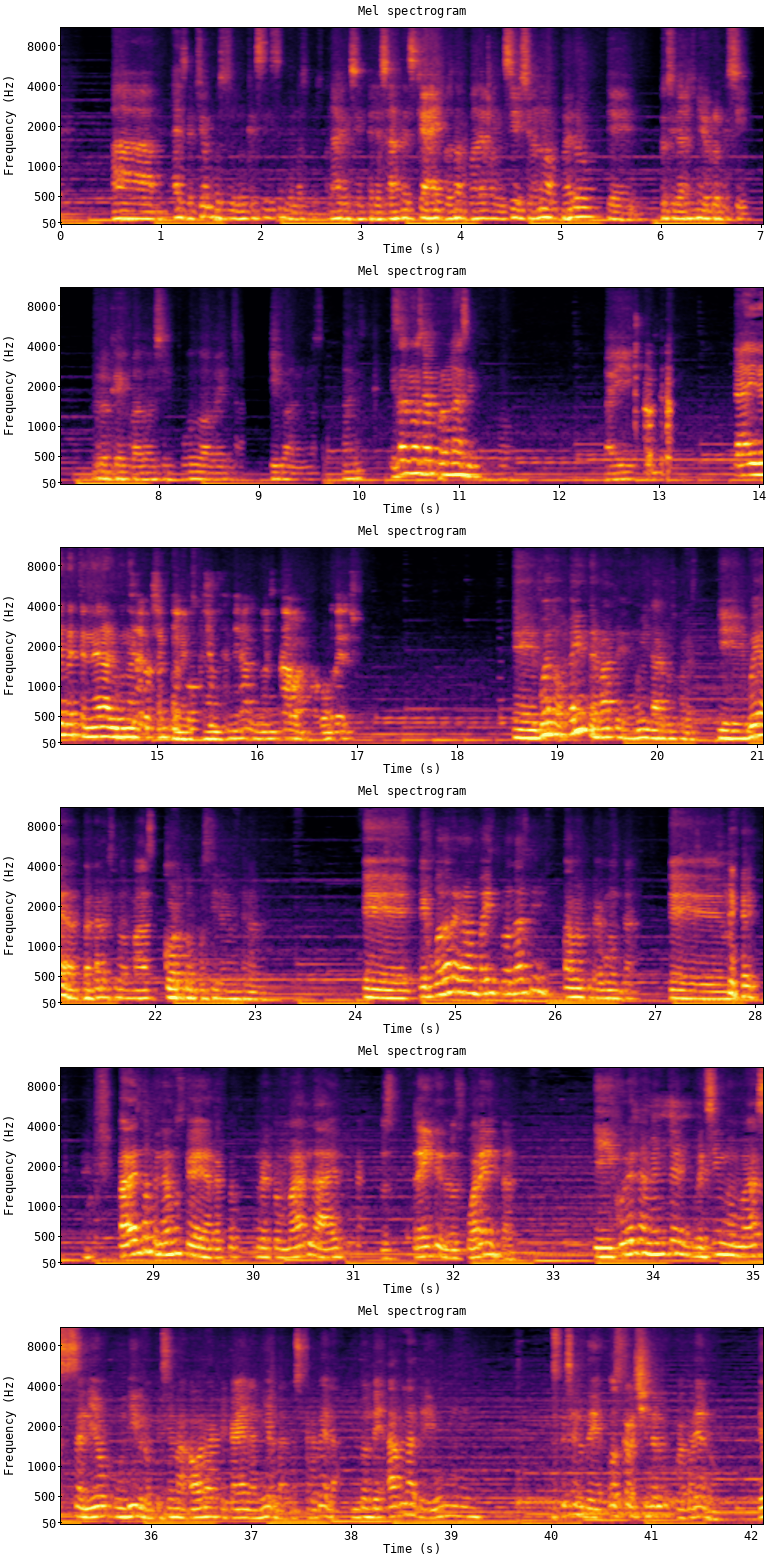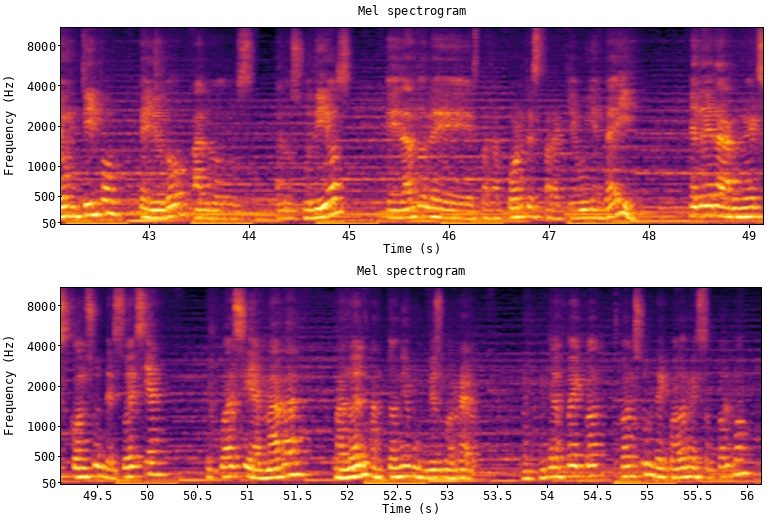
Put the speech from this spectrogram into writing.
a, a excepción pues de lo que se dicen de los personajes interesantes que hay, pues no podemos decir sí o no, pero eh, consideración yo creo que sí. Creo que Ecuador sí pudo haber ido a algunos personajes. Quizás no sea pro nazi, pero ahí Ahí debe tener alguna Claro, cosa la población conexión. general no estaba a favor de eso. Eh, bueno, hay un debate muy largo sobre esto y voy a tratar de ser lo más corto posiblemente. Eh, ¿Ecuador era un país pro-nazi? Pablo pregunta. Eh, para esto tenemos que reto- retomar la época de los 30 y de los 40. Y curiosamente, recién nomás salió un libro que se llama Ahora que cae la niebla, Oscar Vela, donde habla de un especie de Oscar Schindler ecuatoriano, de un tipo que ayudó a los, a los judíos eh, dándoles pasaportes para que huyen de ahí. Él era un ex cónsul de Suecia, el cual se llamaba Manuel Antonio Muñoz Borrero. Él fue cónsul de Ecuador en Estocolmo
